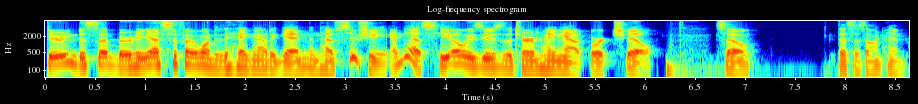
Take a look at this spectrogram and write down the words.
During December, he asked if I wanted to hang out again and have sushi. And yes, he always used the term hang out or chill. So, this is on him.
